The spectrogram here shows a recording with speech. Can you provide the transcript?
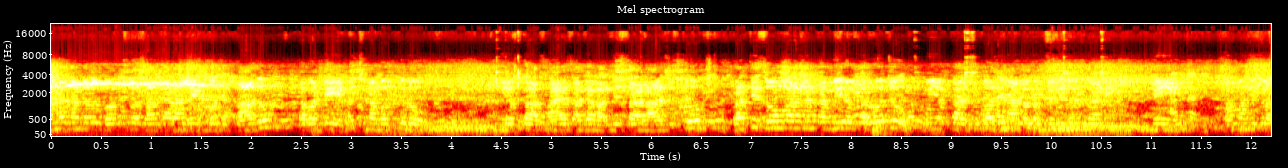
అండదండలు భక్తుల సహకారాలు లేకపోతే కాదు. కాబట్టి వచ్చిన భక్తులు మీ యొక్క సహాయ సహకారం అందిస్తారని ఆశిస్తూ ప్రతి సోమవారం కనుక మీరు ఒక రోజు మీ యొక్క శుభదినాలలో పెళ్ళి కానీ మీ సంబంధికుల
